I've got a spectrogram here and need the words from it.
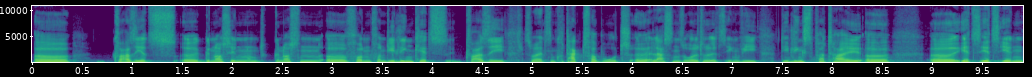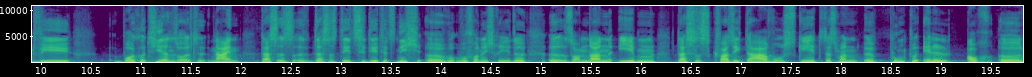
äh, quasi jetzt äh, Genossinnen und Genossen äh, von, von Die Linke jetzt quasi, dass man jetzt ein Kontaktverbot äh, erlassen sollte, jetzt irgendwie die Linkspartei äh, jetzt, jetzt irgendwie boykottieren sollte. Nein, das ist, äh, das ist dezidiert jetzt nicht, äh, wovon ich rede, äh, sondern eben, dass es quasi da, wo es geht, dass man äh, punktuell auch äh,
